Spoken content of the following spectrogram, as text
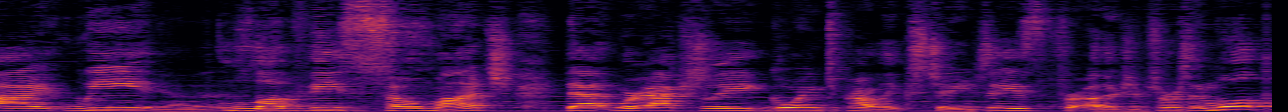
I we Yeah, love nice. these so much that we're actually going to probably exchange these for other Jim Shores and we'll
